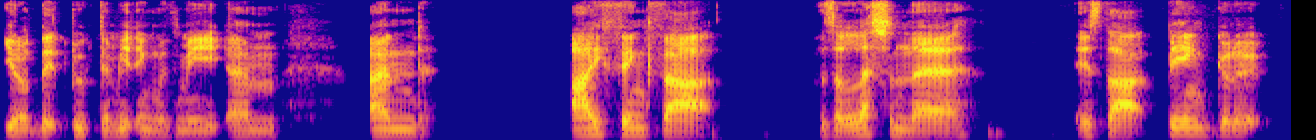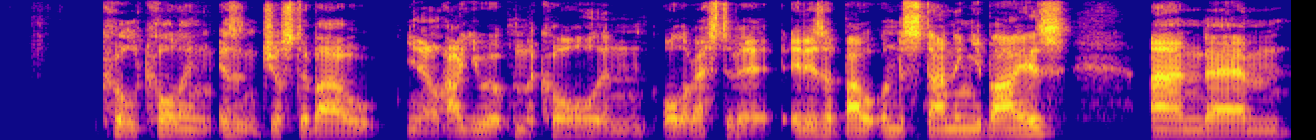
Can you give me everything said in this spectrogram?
you know they booked a meeting with me, um, and I think that there's a lesson there is that being good at cold calling isn't just about you know how you open the call and all the rest of it. It is about understanding your buyers, and um,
